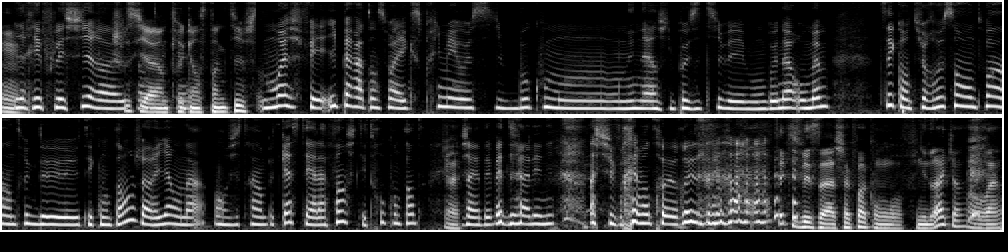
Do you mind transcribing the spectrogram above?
sûr. Mm. y réfléchir. euh, Je qu'il y a un truc euh, instinctif. Moi, je fais hyper attention à exprimer aussi beaucoup mon énergie positive et mon bonheur, ou même, tu sais, quand tu ressens en toi un truc de t'es content, genre hier on a enregistré un podcast et à la fin j'étais trop contente. Ouais. J'arrêtais pas de dire à Lénie, ah, je suis vraiment trop heureuse. Tu sais qu'il fait ça à chaque fois qu'on finit Drake, hein, en vrai.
